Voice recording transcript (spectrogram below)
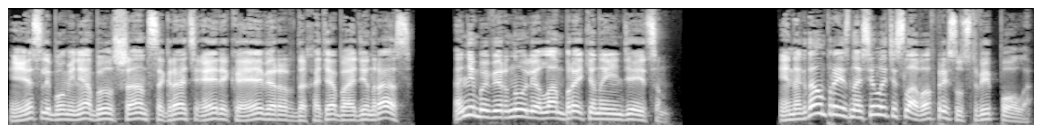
Если бы у меня был шанс сыграть Эрика Эверарда хотя бы один раз, они бы вернули Ламбрекена индейцам. Иногда он произносил эти слова в присутствии Пола.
